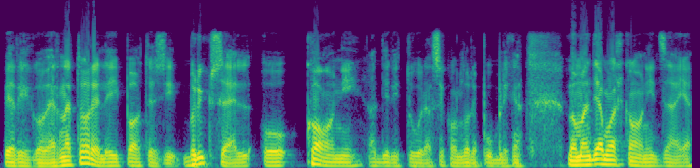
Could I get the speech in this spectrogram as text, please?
Per il governatore le ipotesi Bruxelles o CONI addirittura, secondo Repubblica. Lo mandiamo al CONI, Zaia.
